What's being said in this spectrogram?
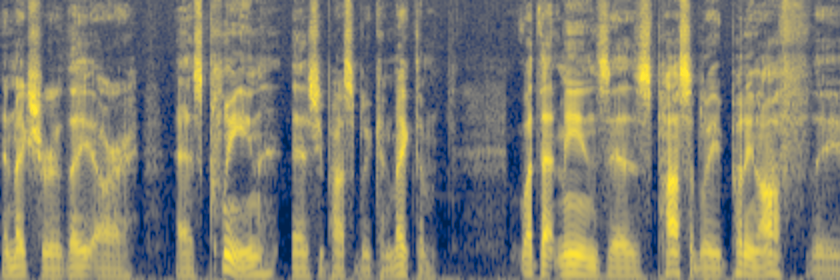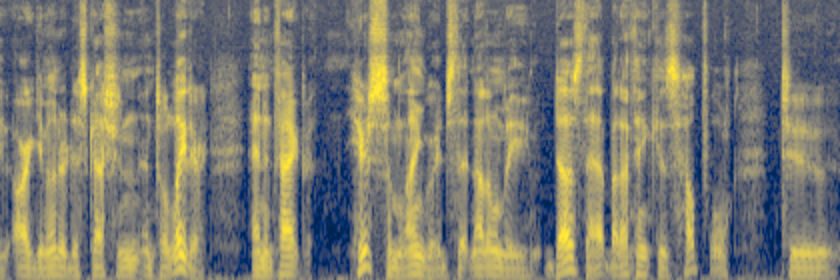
and make sure they are as clean as you possibly can make them what that means is possibly putting off the argument or discussion until later. And in fact, here's some language that not only does that, but I think is helpful to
